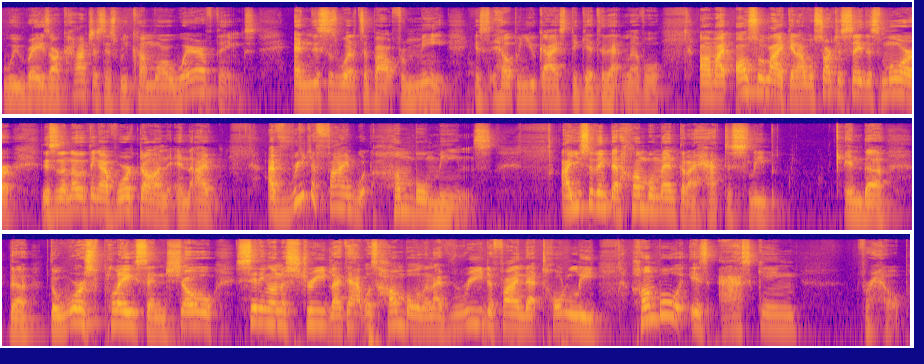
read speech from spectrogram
we raise our consciousness, we become more aware of things. And this is what it's about for me is helping you guys to get to that level. Um, I'd also like, and I will start to say this more. This is another thing I've worked on, and I've I've redefined what humble means. I used to think that humble meant that I had to sleep in the the the worst place and show sitting on the street like that was humble and I've redefined that totally. Humble is asking for help.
